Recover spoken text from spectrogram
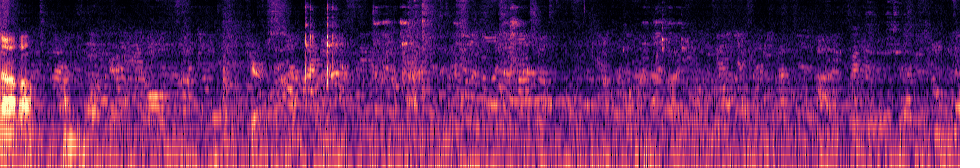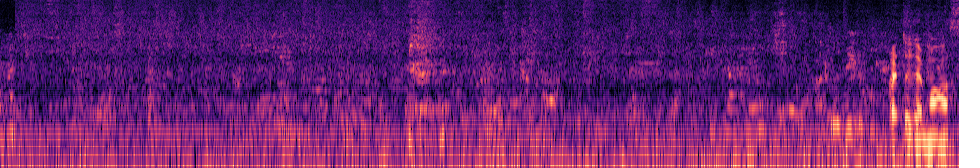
잔 하가 한 Cheers 알토잘마스 오오오오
